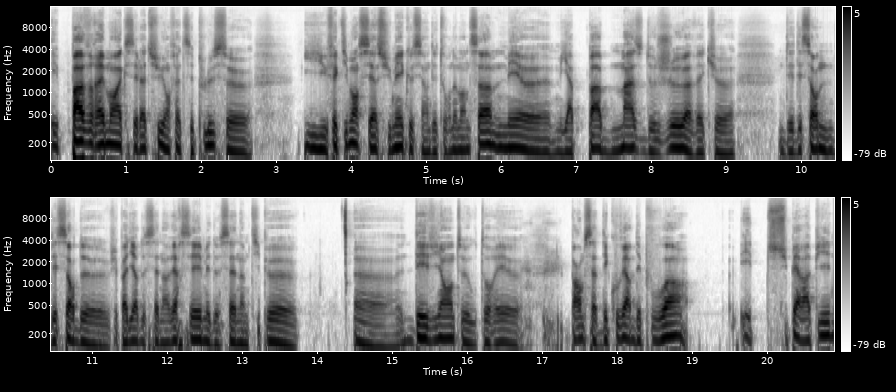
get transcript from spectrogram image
est pas vraiment axé là-dessus, en fait. C'est plus. Effectivement, c'est assumé que c'est un détournement de ça, mais euh, il n'y a pas masse de jeux avec euh, des, sortes, des sortes de, je vais pas dire de scènes inversées, mais de scènes un petit peu euh, déviantes où tu par exemple, sa découverte des pouvoirs est super rapide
